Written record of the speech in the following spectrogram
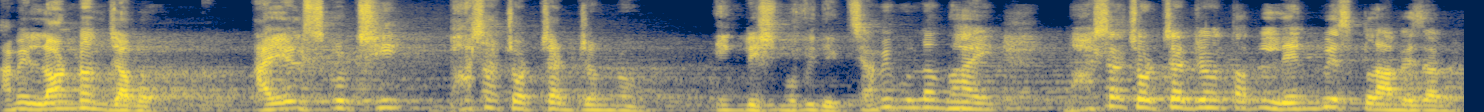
আমি লন্ডন যাব আইএলস করছি ভাষা চর্চার জন্য ইংলিশ মুভি দেখছি। আমি বললাম ভাই ভাষা চর্চার জন্য তো আপনি ল্যাঙ্গুয়েজ ক্লাবে যাবেন।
